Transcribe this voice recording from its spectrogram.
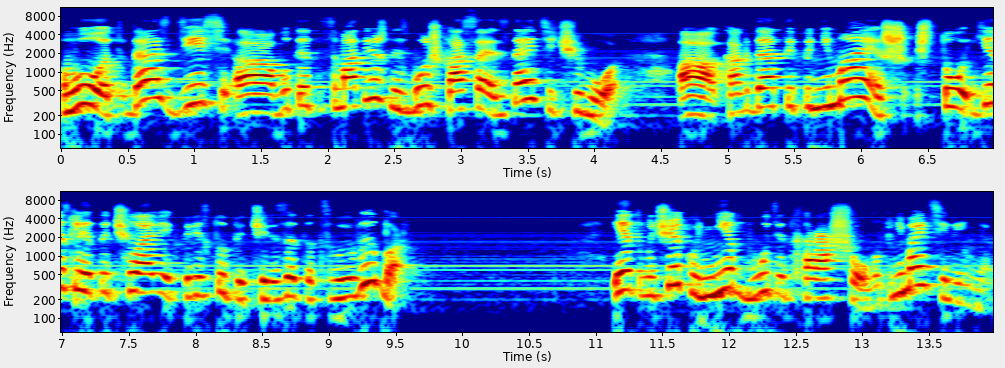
Вот, да, здесь а, вот эта самоотверженность больше касается, знаете чего? А, когда ты понимаешь, что если этот человек переступит через этот свой выбор, этому человеку не будет хорошо. Вы понимаете или нет?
